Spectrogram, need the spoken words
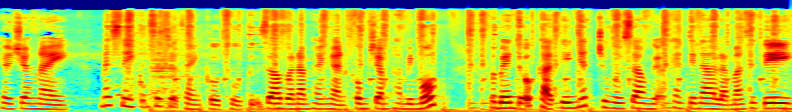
Theo trang này, Messi cũng sẽ trở thành cầu thủ tự do vào năm 2021 và bến đỗ khả thi nhất cho ngôi sao người Argentina là Man City.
